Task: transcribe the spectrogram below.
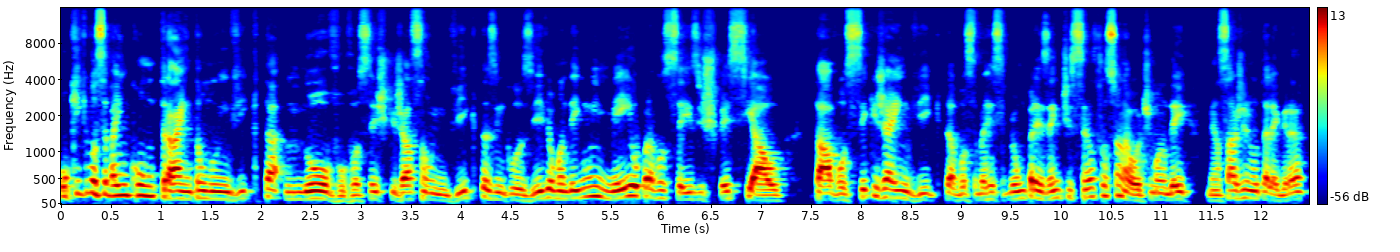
O que, que você vai encontrar, então, no Invicta novo? Vocês que já são invictas, inclusive, eu mandei um e-mail para vocês especial tá? Você que já é invicta, você vai receber um presente sensacional. Eu te mandei mensagem no Telegram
